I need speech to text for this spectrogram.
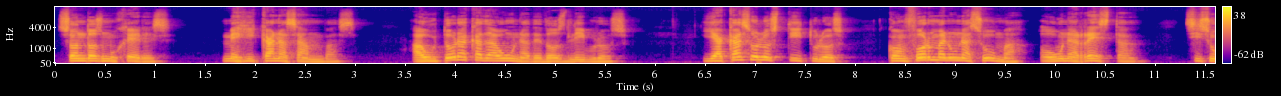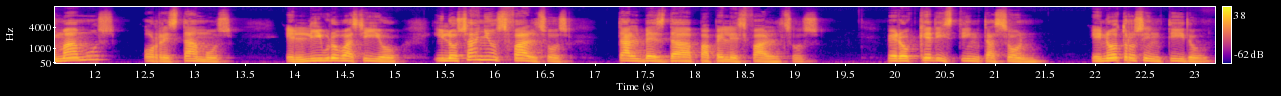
Son dos mujeres, mexicanas ambas, autora cada una de dos libros. ¿Y acaso los títulos conforman una suma o una resta? Si sumamos o restamos el libro vacío y los años falsos, tal vez da papeles falsos pero qué distintas son, en otro sentido,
